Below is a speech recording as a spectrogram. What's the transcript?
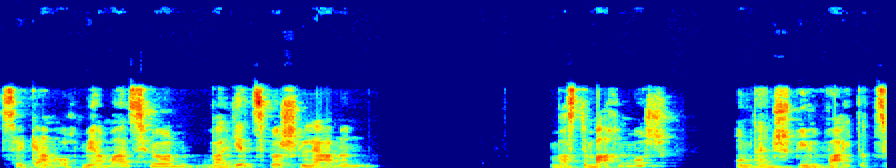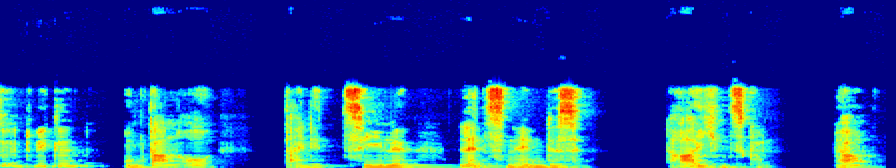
Sehr gern auch mehrmals hören, weil jetzt wirst du lernen, was du machen musst, um dein Spiel weiterzuentwickeln, um dann auch deine Ziele letzten Endes erreichen zu können. Ja?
